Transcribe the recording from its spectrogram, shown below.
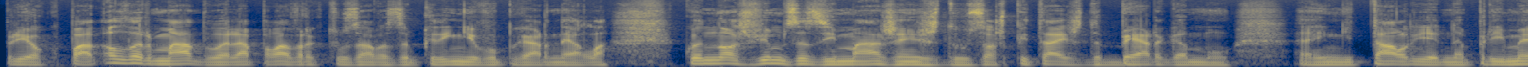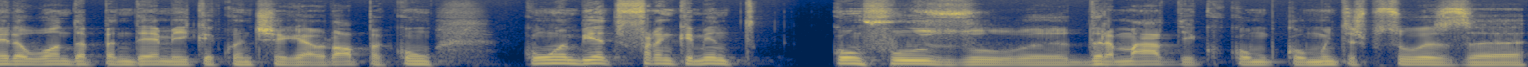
preocupado, alarmado era a palavra que tu usavas há bocadinho e eu vou pegar nela. Quando nós vimos as imagens dos hospitais de Bergamo, em Itália, na primeira onda pandémica, quando chega à Europa, com, com um ambiente francamente confuso, uh, dramático, com, com muitas pessoas uh,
